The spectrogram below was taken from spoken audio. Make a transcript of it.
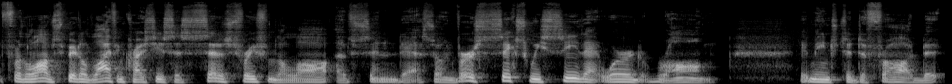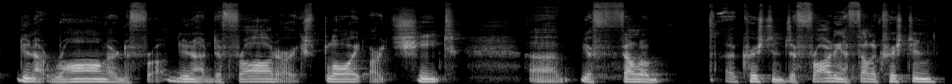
for the law of spirit of life in Christ Jesus set us free from the law of sin and death. So in verse 6, we see that word wrong. It means to defraud. Do not wrong or defraud, do not defraud or exploit or cheat uh, your fellow a Christian defrauding a fellow Christian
